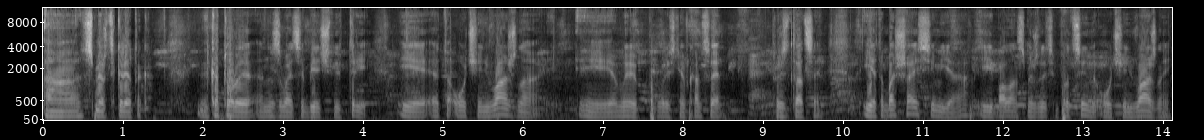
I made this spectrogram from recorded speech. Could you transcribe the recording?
а, смерть клеток который называется BH3. И это очень важно, и мы поговорим с ним в конце презентации. И это большая семья, и баланс между этими процессами очень важный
